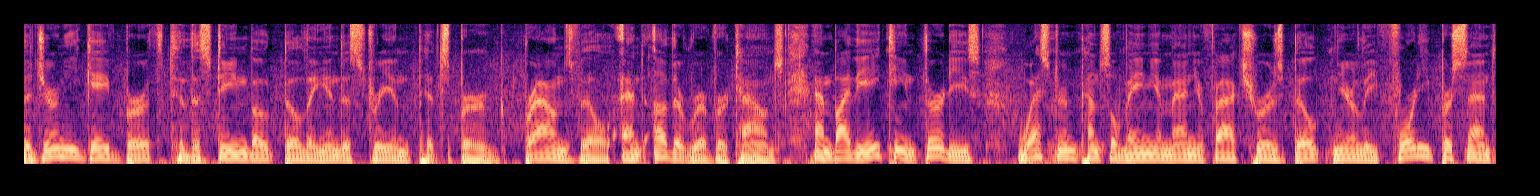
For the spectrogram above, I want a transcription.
The journey gave birth to the steamboat building industry in Pittsburgh, Brownsville, and other river towns. And by the 1830s, Western Pennsylvania manufacturers built nearly 40%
